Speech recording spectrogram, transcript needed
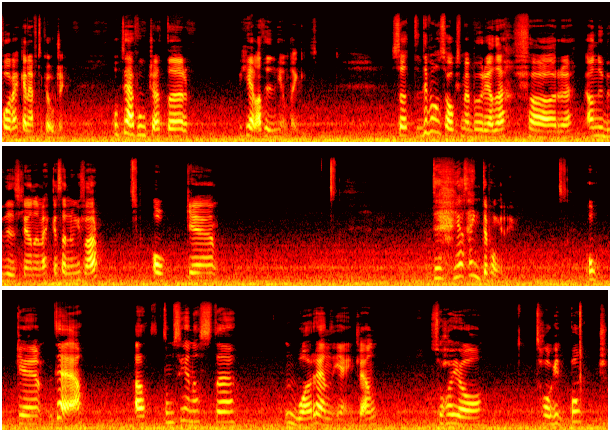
får veckan efter coaching. Och det här fortsätter hela tiden helt enkelt. Så att det var en sak som jag började för, ja nu bevisligen en vecka sedan ungefär. Och eh, det, jag tänkte på en grej. Och eh, det är att de senaste åren egentligen så har jag tagit bort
